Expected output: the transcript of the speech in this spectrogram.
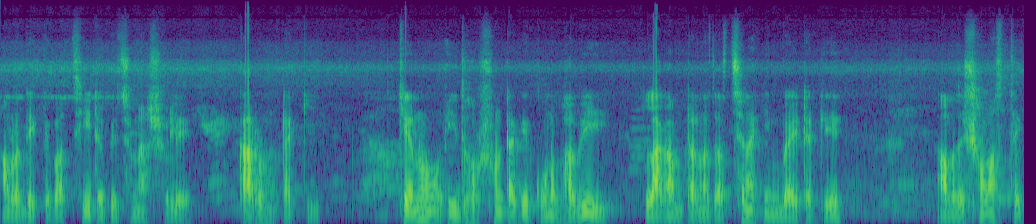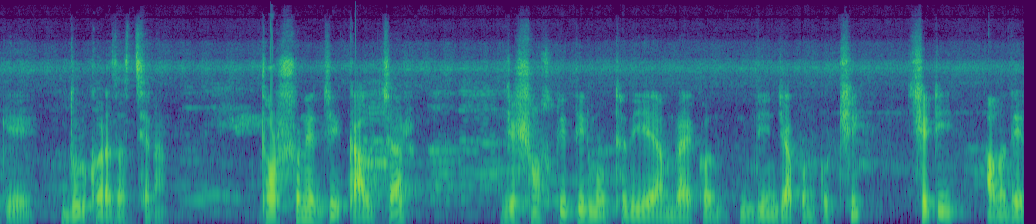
আমরা দেখতে পাচ্ছি এটা পেছনে আসলে কারণটা কি? কেন এই ধর্ষণটাকে কোনোভাবেই লাগাম টানা যাচ্ছে না কিংবা এটাকে আমাদের সমাজ থেকে দূর করা যাচ্ছে না? ধর্ষণের যে কালচার যে সংস্কৃতির মধ্যে দিয়ে আমরা এখন দিন যাপন করছি, সেটি আমাদের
